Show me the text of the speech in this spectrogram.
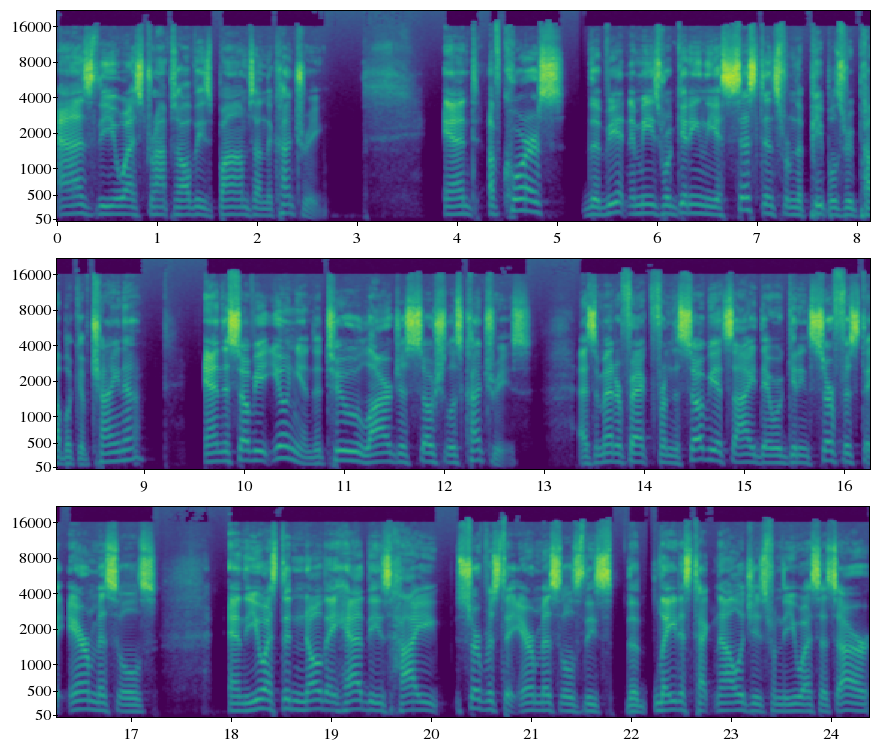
as the US drops all these bombs on the country. And of course, the Vietnamese were getting the assistance from the People's Republic of China and the Soviet Union, the two largest socialist countries. As a matter of fact, from the Soviet side, they were getting surface to air missiles and the US didn't know they had these high surface to air missiles, these the latest technologies from the USSR.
